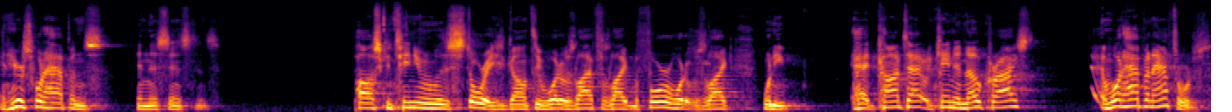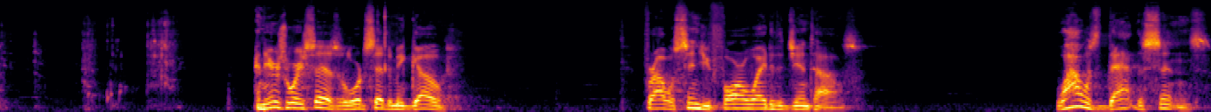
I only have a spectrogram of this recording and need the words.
And here's what happens in this instance. Paul's continuing with his story. He's gone through what his life was like before, what it was like when he had contact, when he came to know Christ, and what happened afterwards. And here's where he says, The Lord said to me, Go, for I will send you far away to the Gentiles. Why was that the sentence?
